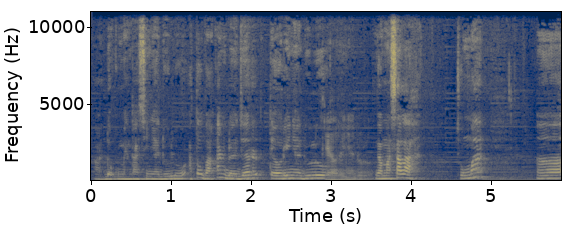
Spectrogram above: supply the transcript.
uh, dokumentasinya dulu, atau bahkan belajar teorinya dulu Teorinya dulu. nggak masalah cuma eh,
